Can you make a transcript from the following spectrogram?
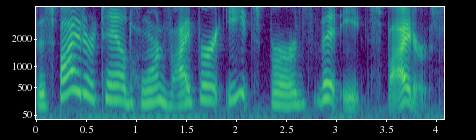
The spider tailed horned viper eats birds that eat spiders.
